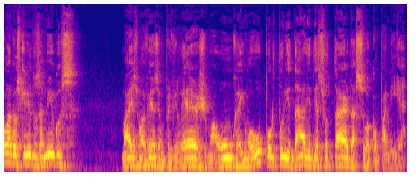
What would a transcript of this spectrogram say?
Olá, meus queridos amigos. Mais uma vez é um privilégio, uma honra e uma oportunidade de desfrutar da sua companhia.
